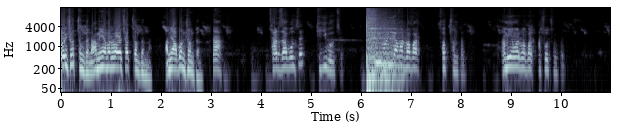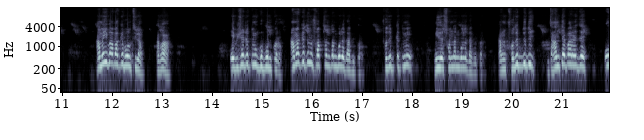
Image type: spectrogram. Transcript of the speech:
ওই সৎ সন্তান, আমি আমার বাবার সৎ সন্তান না, আমি আপন সন্তান। না, স্যার যা বলছে, ঠিকই বলছে। তুই হইলি আমার বাবার সৎ সন্তান? আমি আমার বাবার আসল সন্তান। আমি বাবাকে বলছিলাম, বাবা এই বিষয়টা তুমি গোপন করো। আমাকে তুমি সৎ সন্তান বলে দাবি করো। সদীপকে তুমি নিজের সন্তান বলে দাবি করো। কারণ সদীপ যদি জানতে পারে যে ও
